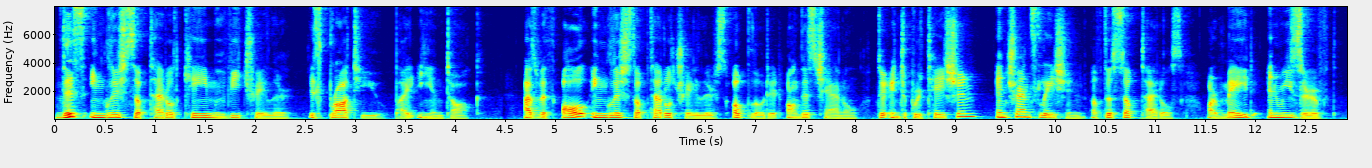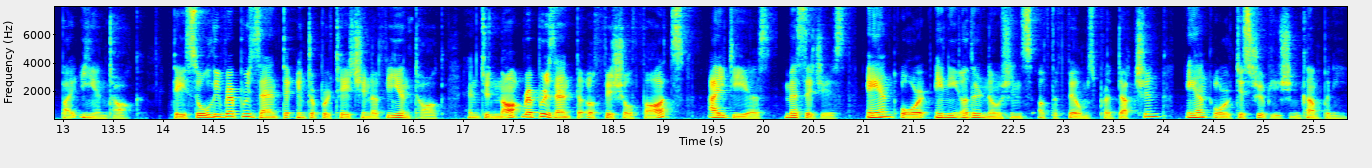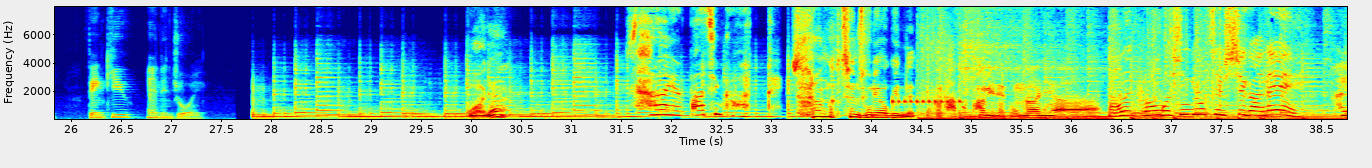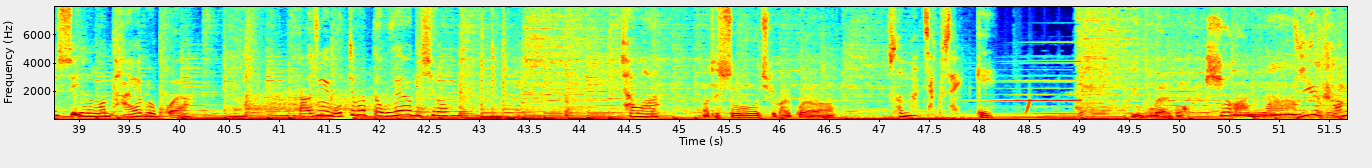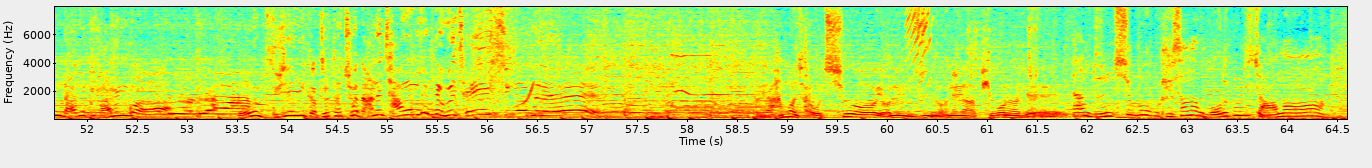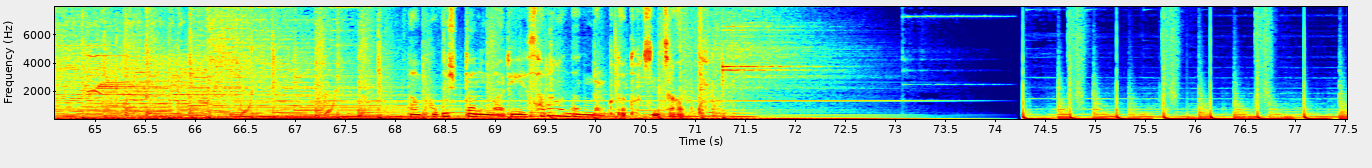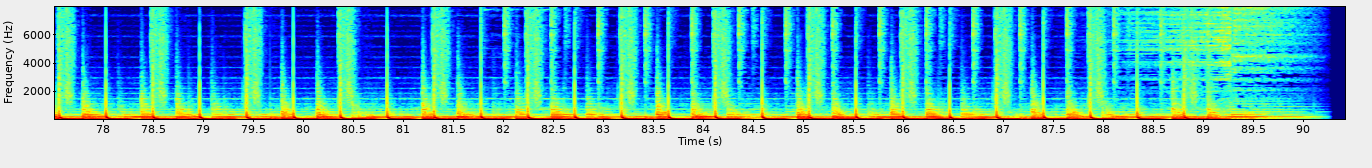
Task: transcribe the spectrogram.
This English subtitled K movie trailer is brought to you by Ian Talk. As with all English subtitle trailers uploaded on this channel, the interpretation and translation of the subtitles are made and reserved by Ian Talk. They solely represent the interpretation of Ian Talk and do not represent the official thoughts, ideas, messages, and or any other notions of the film's production and or distribution company. Thank you and enjoy. 뭐하냐? 사랑에 빠진 것 같아. 사랑 같은 소리 하고 있네. 다 도파민의 농간이야. 나는 그런 거 신경 쓸 시간에 할 수 있는 건 다 해볼 거야. 나중에 못 해봤다고 후회하기 싫어. 자 와. 아 됐어 집에 갈 거야. 손만 잡고 살게. 이거 뭐야 이거? 기억 안 나. 네가 가면 나도 가는 거야. 너는 부재니까 그렇다 쳐. 나는 장홍수인데 왜 제일 친 건데? 한 번 자고 치워. 연애 무슨 연애야 피곤하게. 난 눈치 보고 계산하고 머리 굴리지 않아. 난 보고 싶다는 말이 사랑한다는 말보다 더 진짜 같아.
